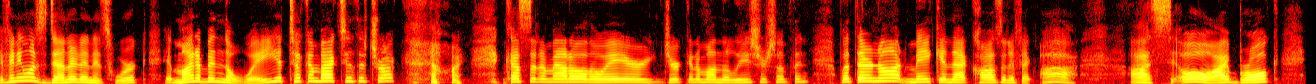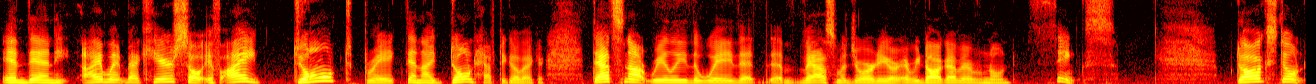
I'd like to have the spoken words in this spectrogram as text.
If anyone's done it and it's worked, it might have been the way you took them back to the truck, cussing them out all the way or jerking them on the leash or something. But they're not making that cause and effect. Ah, ah, oh, I broke and then he, I went back here. So if I don't break, then I don't have to go back here. That's not really the way that the vast majority or every dog I've ever known thinks. Dogs don't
